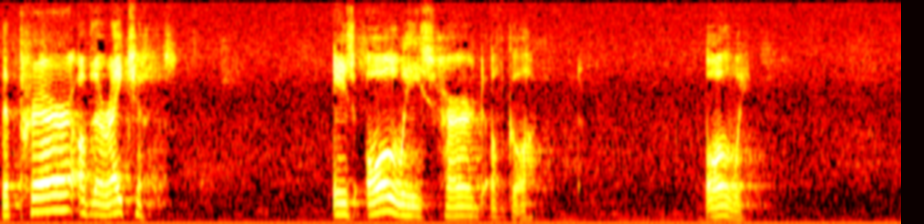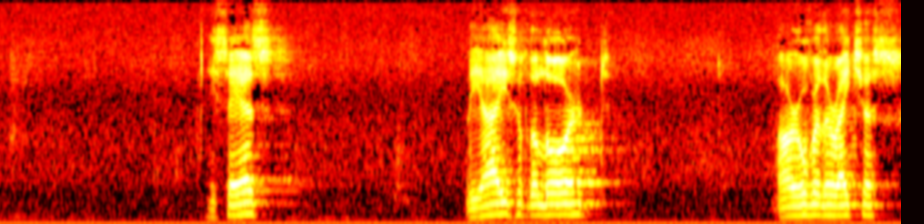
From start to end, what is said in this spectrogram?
The prayer of the righteous is always heard of God. Always. He says, The eyes of the Lord are over the righteous,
